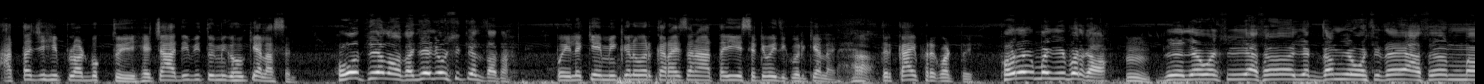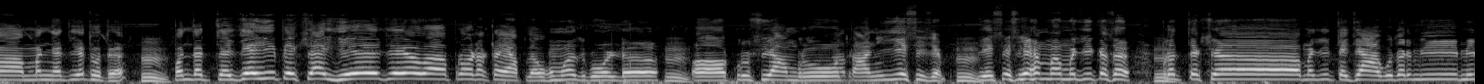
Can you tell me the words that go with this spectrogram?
आता जे ही प्लॉट बघतोय ह्याच्या आधी बी तुम्ही गहू केला असेल? हो केला होता. गेल्या वर्षी केलता ना. पहिलं केमिकल वर करायचं ना आता एसटी वैदिक वर केलाय. हा. तर काय फरक वाटतोय? फरक म्हणजे बरं का हम्म. गेल्या वर्षी असं एकदम व्यवस्थित आहे असं म- म्हणण्यात येत होतं. हम्म. पण त्या- त्याच्याही पेक्षा हे जे प्रॉडक्ट आहे आपलं हुमस गोल्ड हम्म. अ, कृषी अमृत आणि एस एस एम हम्म. एस एस एम म्हणजे कसं प्रत्यक्ष म्हणजे त्याच्या अगोदर मी मी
